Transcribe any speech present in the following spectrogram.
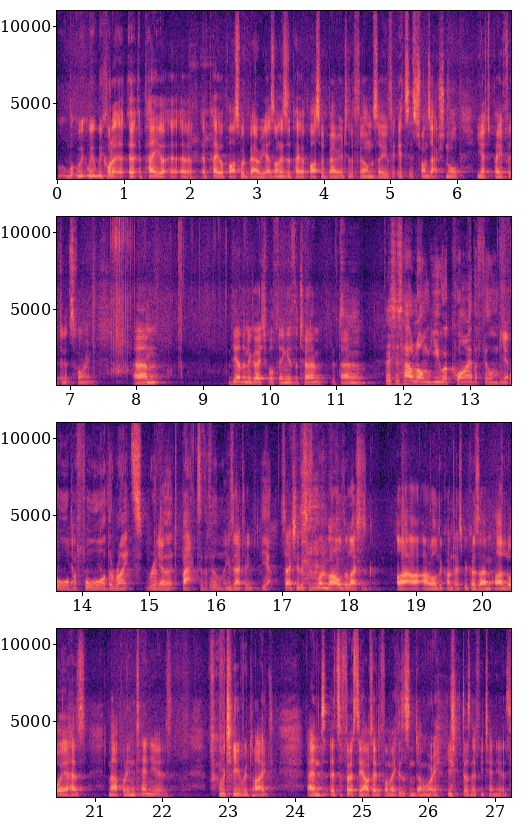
We, we, we call it a, a, pay, a, a, pay or password barrier. As long as there's a pay or password barrier to the film, so if it's, it's transactional, you have to pay for it, then it's fine. Um, the other negotiable thing is the term. But, Um, uh, this is how long you acquire the film Yeah, for yeah. before the rights revert back to the filmmaker. Exactly. Yeah. So actually, this is one of our older license, our, our, older contracts because um, our lawyer has now put in 10 years, which he would like. And it's the first thing I would say to filmmakers, listen, don't worry, it doesn't have to be 10 years.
